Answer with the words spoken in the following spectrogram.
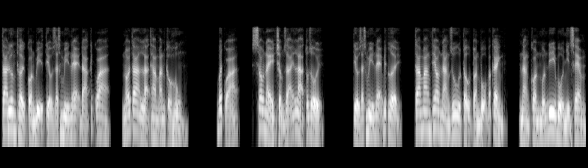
Ta đương thời còn bị tiểu jasmine nệ đả kích qua, nói ta là tham ăn cầu hùng. Bất quá, sau này chậm rãi là tốt rồi. Tiểu jasmine nệ biết cười ta mang theo nàng du tẩu toàn bộ bắc cảnh, nàng còn muốn đi bộ nhìn xem,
